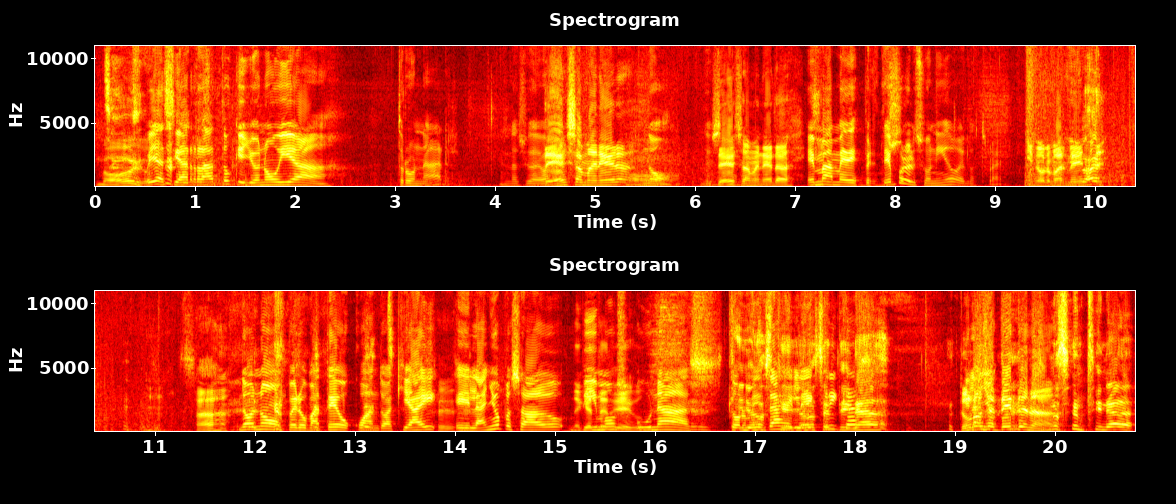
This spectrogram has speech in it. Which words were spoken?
No, Oye, hacía rato que yo no oía tronar en la ciudad de De Barranquilla. esa manera, No. de esa manera, Es más, me desperté por el sonido de los truenos. y normalmente, Ah, No, no, pero Mateo, cuando aquí hay, Sí, sí. el año pasado ¿De vimos unas que yo no- tormentas que yo no sentí eléctricas. nada. tú no sentiste nada. No sentí nada.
